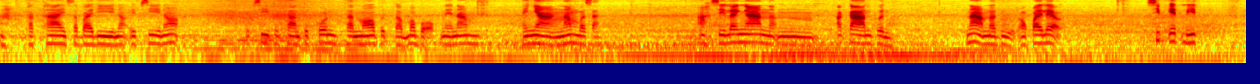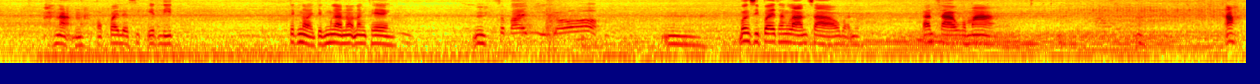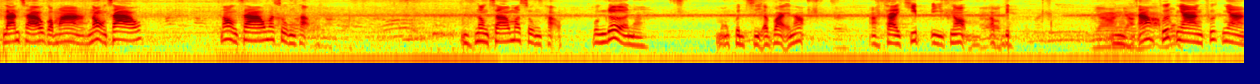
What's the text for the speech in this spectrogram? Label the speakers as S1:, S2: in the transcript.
S1: อะทักทายสบายดีเนาะ FC เนาะ FC ทุกท่านทุกคนท่านหมอเพิ่นกลับมาบอกแนะนำให้ย่างนํว่าซั่นอะสิรายงานอันอาการเพิ่นน้ำน่ะดูดออกไปแล้ว11ลิตรน้ำนะออกไปแล้ว11ลิตรจักหน่อยจักเมื่อเนาะนางแพงอืม
S2: สบายดีอีกรอบ
S1: อืมเบิ่งสิไปทางร้านสาวบัดนี้ ร้านสาวก็มาอืมอะร้านสาวก็มาน้องสาวน้องสาวมาส่งเขาวอืมน้องสาวมาส่งเขาวเบิ่งเด้อน่ะมองเพิ่นสิเอาไว้เนาะอะถ่ายคลิปอีกเนาะอัปเดต
S3: ยา
S1: อื
S3: ง
S1: ม
S3: ยาง
S1: อ้าวฝึกยางฝึกยาง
